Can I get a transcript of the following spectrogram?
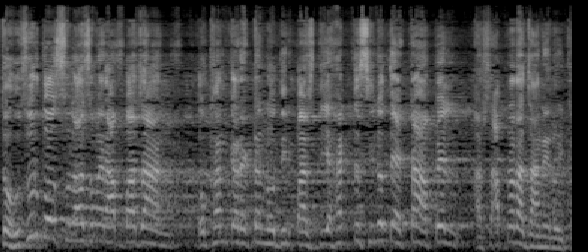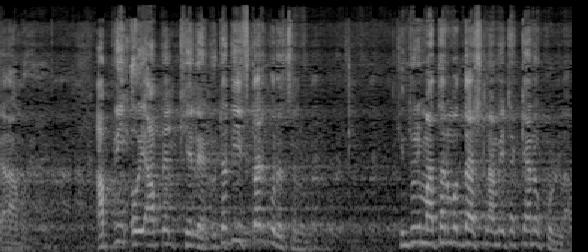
তো হুজুর গৌসুল আজমের আব্বা যান, ওখানকার একটা নদীর পাশ দিয়ে হাঁটতেছিল, তো একটা আপেল আপনারা জানেন ওই কারাম আপনি ওই আপেল খেলেন ওটা দিয়ে ইফতার করেছেন কিন্তু ওই মাথার মধ্যে আসলাম এটা কেন করলাম?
